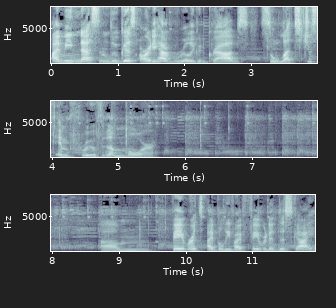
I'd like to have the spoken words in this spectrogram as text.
I mean, Ness and Lucas already have really good grabs, so let's just improve them more. Um, favorites. I believe I favorited this guy.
